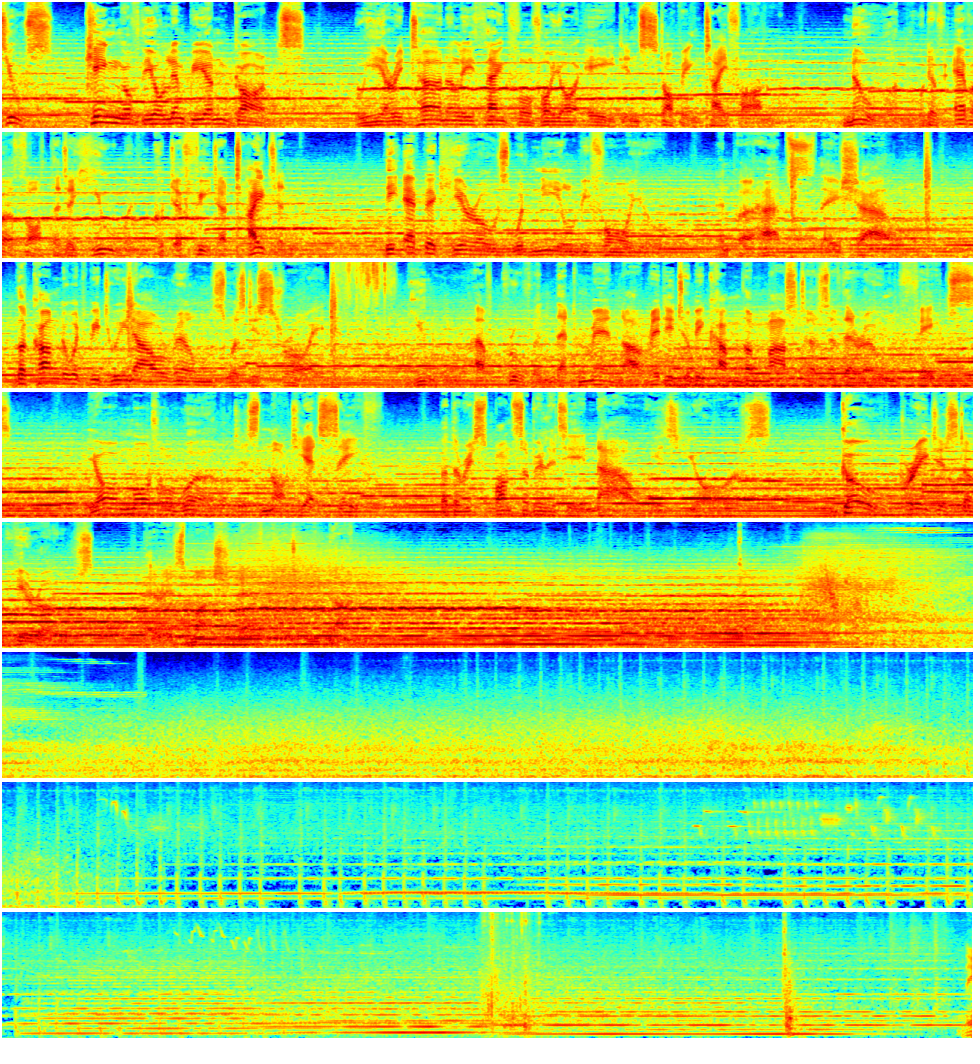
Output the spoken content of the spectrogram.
Zeus, king of the Olympian gods. We are eternally thankful for your aid in stopping Typhon. No one would have ever thought that a human could defeat a titan. The epic heroes would kneel before you, and perhaps they shall. The conduit between our realms was destroyed. You have proven that men are ready to become the masters of their own fates. Your mortal world is not yet safe, but the responsibility now is yours. Go, greatest of heroes. There is much left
